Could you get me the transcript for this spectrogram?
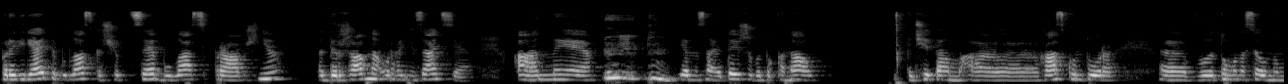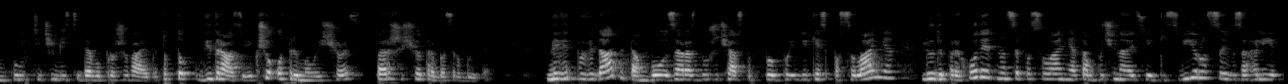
Перевіряйте, будь ласка, щоб це була справжня державна організація, а не я не знаю, той же водоканал чи там газконтора в тому населеному пункті чи місті, де ви проживаєте. Тобто, відразу, якщо отримали щось, перше, що треба зробити? Не відповідати там, бо зараз дуже часто якесь посилання, люди переходять на це посилання, там починаються якісь віруси, взагалі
